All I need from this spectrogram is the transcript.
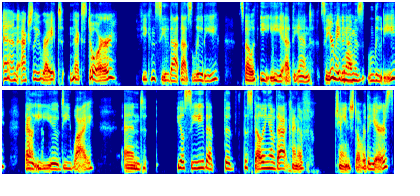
and actually right next door if you can see that that's ludi spelled with EE at the end. So your maiden Yeah. name is Ludi, L E U D Y. And you'll see that the the spelling of that kind of changed over the years.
